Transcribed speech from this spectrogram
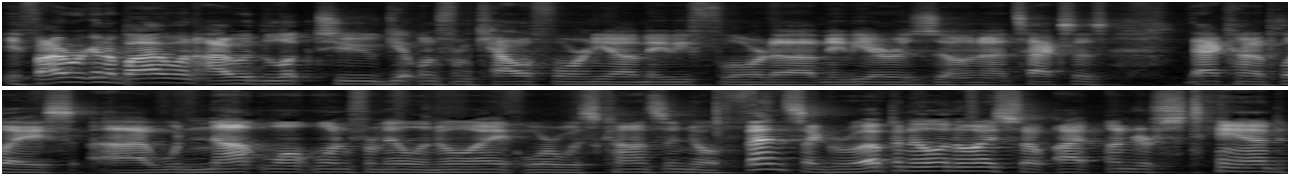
If I were going to buy one, I would look to get one from California, maybe Florida, maybe Arizona, Texas, that kind of place. I would not want one from Illinois or Wisconsin. No offense, I grew up in Illinois, so I understand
